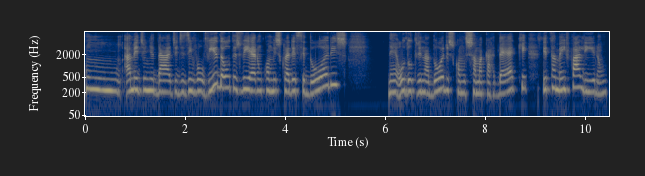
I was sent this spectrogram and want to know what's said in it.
com a mediunidade desenvolvida, outros vieram como esclarecedores, né, ou doutrinadores, como chama Kardec, e também faliram.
